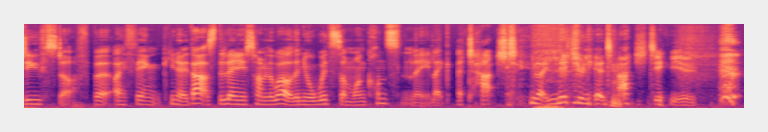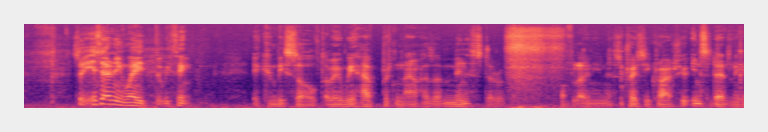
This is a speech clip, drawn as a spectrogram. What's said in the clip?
do stuff. But i think you know that's the loneliest time in the world and you're with someone constantly like attached to like literally attached to you. So is there any way that we think it can be solved. I mean, we have Britain now has a minister of, of loneliness, Tracey Crouch, who incidentally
